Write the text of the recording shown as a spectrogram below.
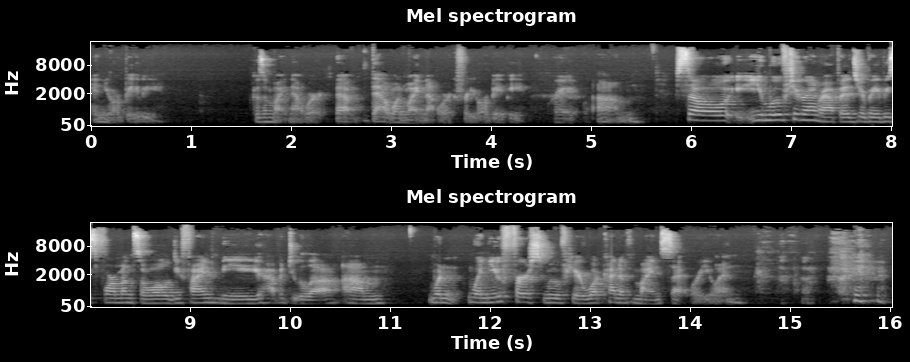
and your baby? Because it might not work. That that one might not work for your baby. right. So you move to Grand Rapids. Your baby's four months old. You find me. You have a doula. Um, when when you first moved here, what kind of mindset were you in?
